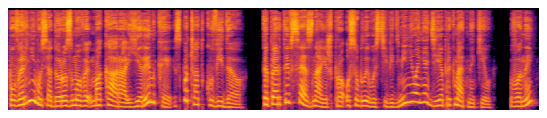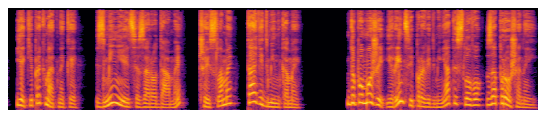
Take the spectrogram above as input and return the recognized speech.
Повернімося до розмови Макара й Іринки з початку відео. Тепер ти все знаєш про особливості відмінювання дієприкметників. Вони, як і прикметники, змінюються за родами, числами та відмінками. Допоможи Іринці провідміняти слово запрошений.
